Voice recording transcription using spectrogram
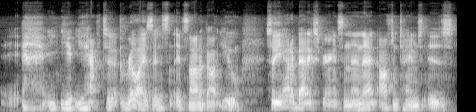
you, you have to realize that it's it's not about you. So you had a bad experience, and then that oftentimes is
